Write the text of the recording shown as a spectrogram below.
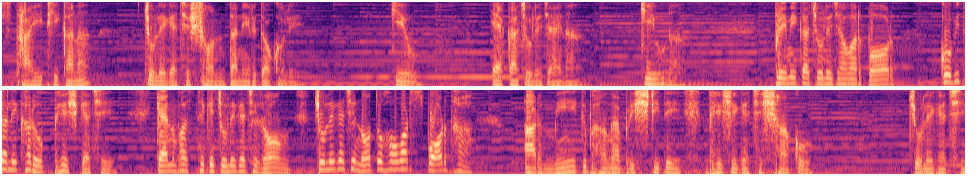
স্থায়ী ঠিকানা চলে গেছে সন্তানের দখলে। কেউ একা চলে যায় না, কেউ না। প্রেমিকা চলে যাওয়ার পর কবিতা লেখার অভ্যেস গেছে। ক্যানভাস থেকে চলে গেছে রং, চলে গেছে নত হওয়ার স্পর্ধা। আর মেঘ ভাঙা বৃষ্টিতে ভেসে গেছে সাঁকো। চলে গেছে,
